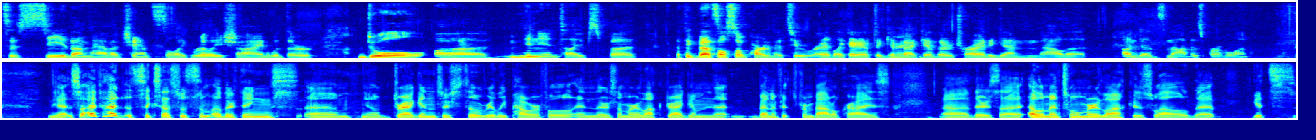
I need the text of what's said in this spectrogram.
to see them have a chance to like really shine with their dual uh, minion types. But I think that's also part of it too, right? Like I have to get right. back in there, try it again now that undead's not as prevalent. Yeah, so I've had success with some other things. Um, you know, dragons are still really powerful, and there's a Murloc dragon that benefits from battle cries. Uh, there's a elemental Murloc as well that gets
